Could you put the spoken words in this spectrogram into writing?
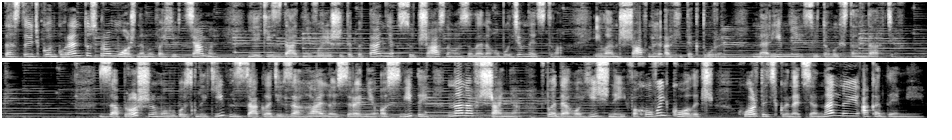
та стають конкурентоспроможними фахівцями, які здатні вирішити питання сучасного зеленого будівництва і ландшафтної архітектури на рівні світових стандартів. Запрошуємо випускників з закладів загальної середньої освіти на навчання в педагогічний фаховий коледж Хортицької національної академії.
